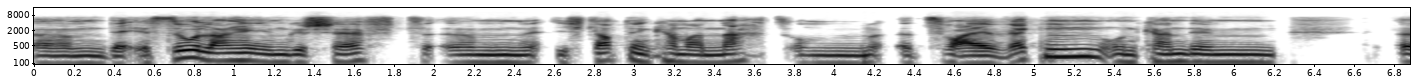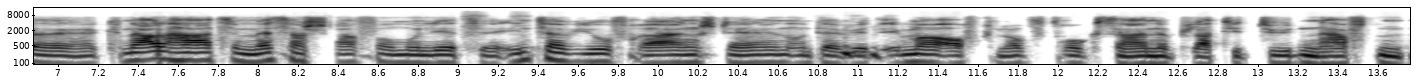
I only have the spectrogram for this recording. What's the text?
ähm, der ist so lange im Geschäft. Ähm, ich glaube, den kann man nachts um äh, zwei wecken und kann dem äh, knallharte, messerscharf formulierte Interviewfragen stellen und der wird immer auf Knopfdruck seine platitüdenhaften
